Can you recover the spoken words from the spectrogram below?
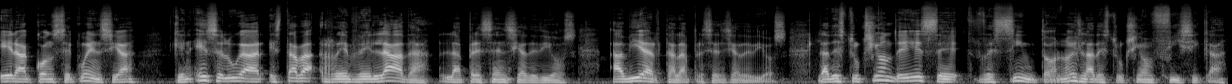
era consecuencia que en ese lugar estaba revelada la presencia de Dios, abierta la presencia de Dios. La destrucción de ese recinto no es la destrucción física,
